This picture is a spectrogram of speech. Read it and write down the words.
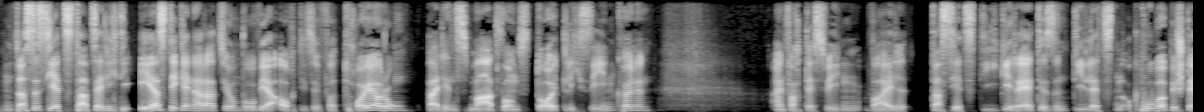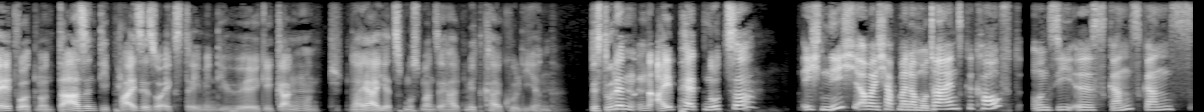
Und das ist jetzt tatsächlich die erste Generation, wo wir auch diese Verteuerung bei den Smartphones deutlich sehen können. Einfach deswegen, weil dass jetzt die Geräte sind, die letzten Oktober bestellt wurden und da sind die Preise so extrem in die Höhe gegangen und naja, jetzt muss man sie halt mitkalkulieren. Bist du denn ein iPad-Nutzer? Ich nicht, aber ich habe meiner Mutter eins gekauft und sie ist ganz, ganz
